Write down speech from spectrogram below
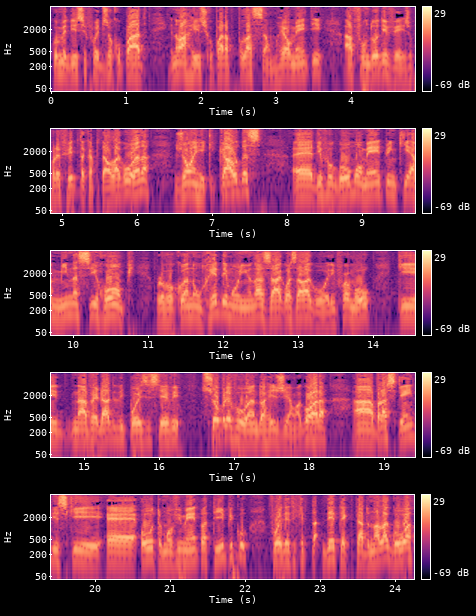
como eu disse, foi desocupada e não há risco para a população. Realmente afundou de vez. O prefeito da capital lagoana, João Henrique Caldas, eh, divulgou o momento em que a mina se rompe provocando um redemoinho nas águas da lagoa. Ele informou que, na verdade, depois esteve sobrevoando a região. Agora, a Braskem diz que é, outro movimento atípico foi detecta detectado na lagoa.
